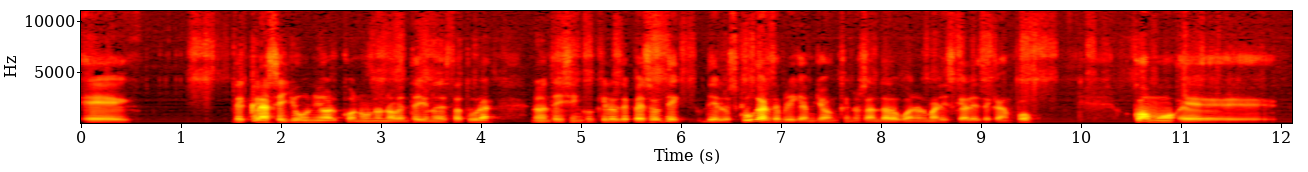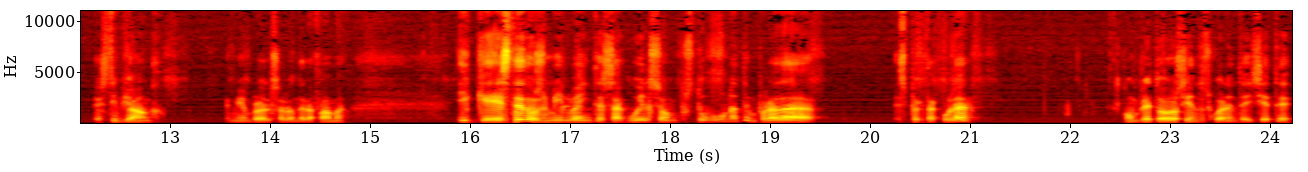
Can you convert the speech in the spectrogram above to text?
Eh, de clase junior, con 1,91 de estatura, 95 kilos de peso, de, los Cougars de Brigham Young, que nos han dado buenos mariscales de campo, como eh, Steve Young, miembro del Salón de la Fama, y que este 2020 Zach Wilson pues, tuvo una temporada espectacular. Completó 247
